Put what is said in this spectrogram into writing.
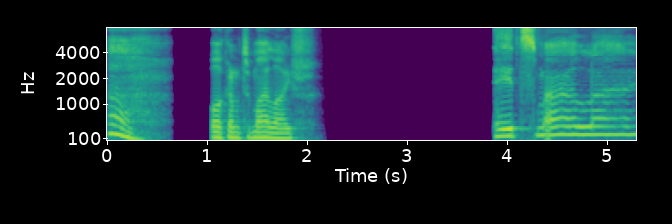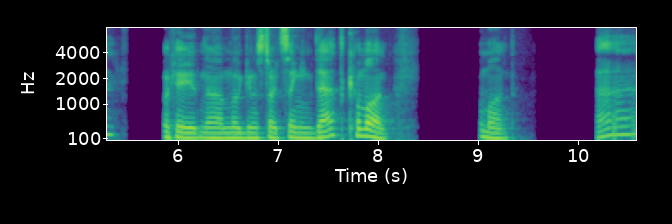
Welcome to my life. It's my life. Okay, no, I'm not gonna start singing that. Come on. Come on. Uh,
